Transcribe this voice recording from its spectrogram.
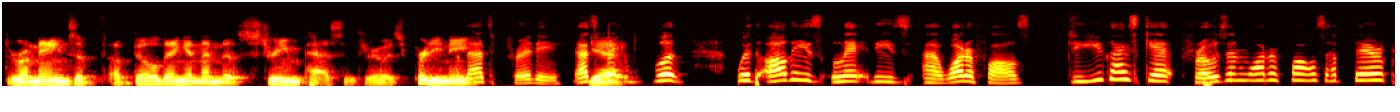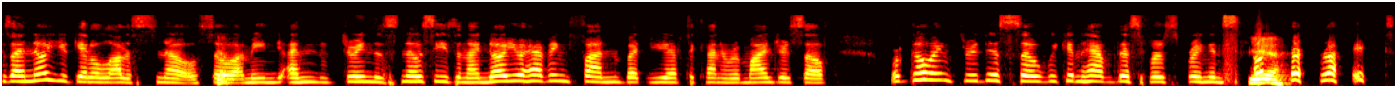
the remains of a building and then the stream passing through. It's pretty neat. Well, that's pretty. That's yeah. Pretty. Well, with all these these uh, waterfalls, do you guys get frozen waterfalls up there? Because I know you get a lot of snow. So I mean, and during the snow season, I know you're having fun, but you have to kind of remind yourself we're going through this so we can have this for spring and summer, yeah. right?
